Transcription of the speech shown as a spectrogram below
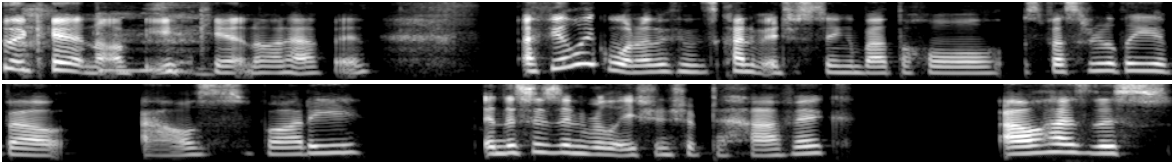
There can't not be. It can't not happen. I feel like one other thing that's kind of interesting about the whole, especially about Al's body, and this is in relationship to Havoc. Al has this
